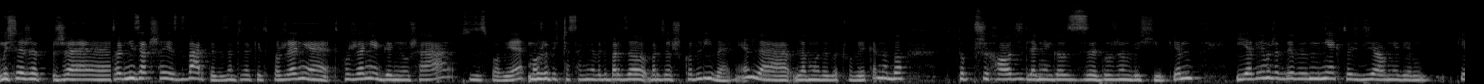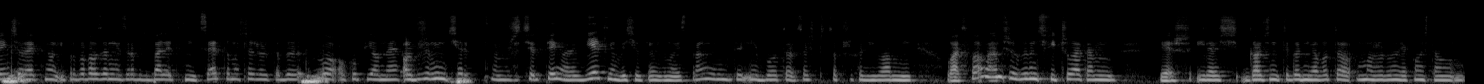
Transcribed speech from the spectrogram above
myślę, że, że to nie zawsze jest warte. To znaczy takie tworzenie, tworzenie geniusza, w cudzysłowie, może być czasami nawet bardzo, bardzo szkodliwe nie? Dla, dla młodego człowieka, no bo to przychodzi dla niego z dużym wysiłkiem. I ja wiem, że gdyby mnie ktoś wziął, nie wiem, pięcioletnią i próbował ze mnie zrobić baletnicę, to myślę, że to by było okupione olbrzymim cierp- no cierpieniem, ale wielkim wysiłkiem z mojej strony. Nigdy nie było to coś, co przychodziło mi łatwo, ale myślę, że gdybym ćwiczyła tam, wiesz, ileś godzin tygodniowo, to może bym jakąś tą,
